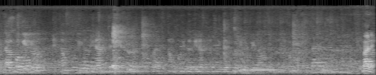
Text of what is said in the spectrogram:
Está un poquito, está un poquito tirante. Está un poquito tirante, así que cuidado. Vale.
